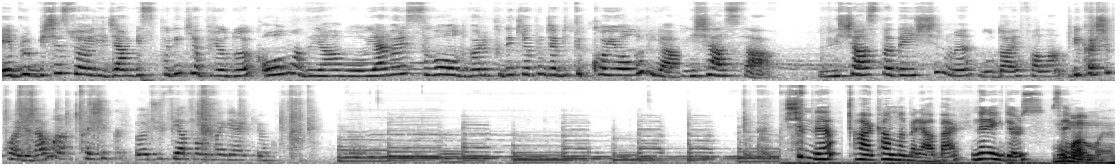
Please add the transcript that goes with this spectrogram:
Ebru bir şey söyleyeceğim. Biz puding yapıyorduk. Olmadı ya bu. Yani böyle sıvı oldu. Böyle puding yapınca bir tık koyu olur ya. Nişasta. Nişasta değişir mi? Buğday falan. Bir kaşık koy dedi ama kaşık ölçüsü yapmamıza gerek yok. Şimdi Hakan'la beraber nereye gidiyoruz? Mum sevgilim? almaya.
